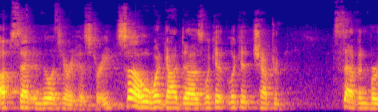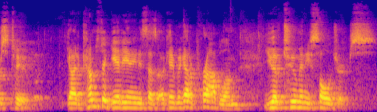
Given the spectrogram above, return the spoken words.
upset in military history. So, what God does, look at, look at chapter 7, verse 2. God comes to Gideon and he says, Okay, we got a problem. You have too many soldiers.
